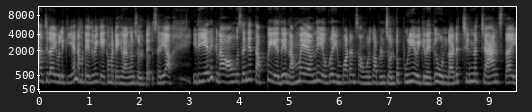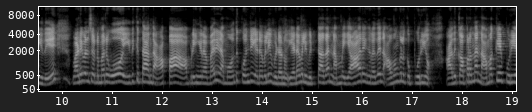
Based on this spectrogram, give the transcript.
ஆச்சுடா இவளுக்கு? ஏன் நம்மகிட்ட எதுவுமே கேட்க மாட்டேங்கிறாங்கன்னு சொல்லிட்டு. சரியா? இது எதுக்குன்னா அவங்க செஞ்ச தப்பு எது? நம்ம வந்து எவ்வளோ இம்பார்ட்டன்ஸ் அவங்களுக்கு அப்படின்னு சொல்லிட்டு புரிய வைக்கிறதுக்கு உண்டான சின்ன சான்ஸ் தான் இது. வடிவல் சொல்கிற மாதிரி ஓ இதுக்கு தான் அந்த ஆப்பா? அப்படிங்கிற மாதிரி நம்ம வந்து கொஞ்சம் இடைவெளி விடணும். இடைவெளி விட்டால் தான் நம்ம யாருங்கிறது அவங்களுக்கு புரியும். அதுக்கப்புறம் தான் நமக்கே புரிய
